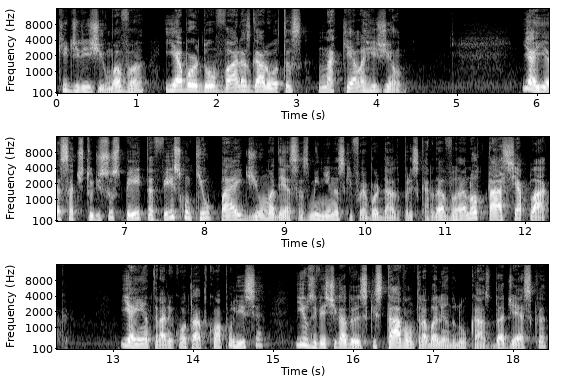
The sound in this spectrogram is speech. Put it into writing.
que dirigia uma van e abordou várias garotas naquela região. E aí essa atitude suspeita fez com que o pai de uma dessas meninas que foi abordado por esse cara da van anotasse a placa. E aí entraram em contato com a polícia e os investigadores que estavam trabalhando no caso da Jessica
